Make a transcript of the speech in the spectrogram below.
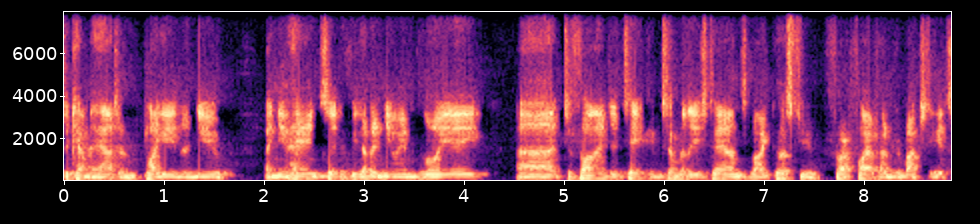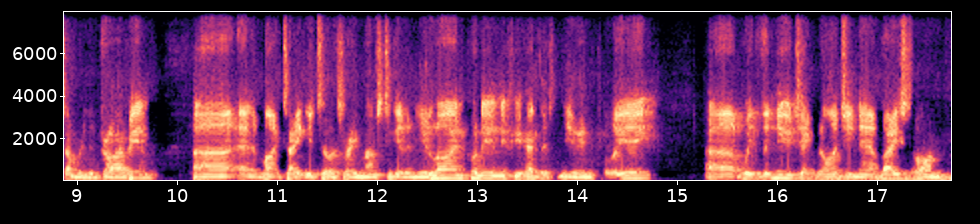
to come out and plug in a new a new handset if you've got a new employee. Uh, to find a tech in some of these towns might cost you 500 bucks to get somebody to drive in. Uh, and it might take you two or three months to get a new line put in if you had this new employee. Uh, with the new technology now based on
